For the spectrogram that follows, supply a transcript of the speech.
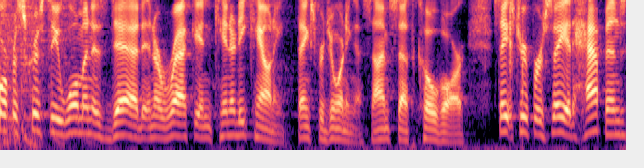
Corpus Christi woman is dead in a wreck in Kenedy County. Thanks for joining us. I'm Seth Kovar. State troopers say it happened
